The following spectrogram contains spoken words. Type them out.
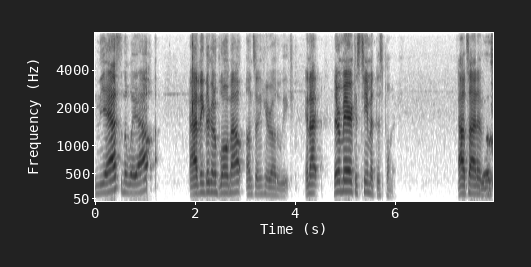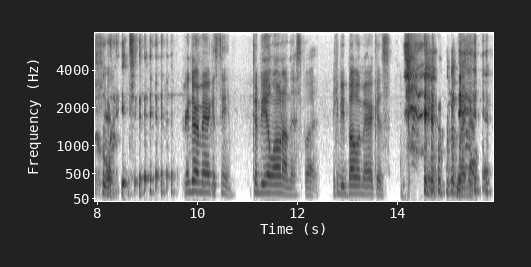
in the ass on the way out. I think they're gonna blow him out. Unsung hero of the week. And I they're America's team at this point. Outside of what? I think they're America's team. Could be alone on this, but it could be Bo America's right now.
